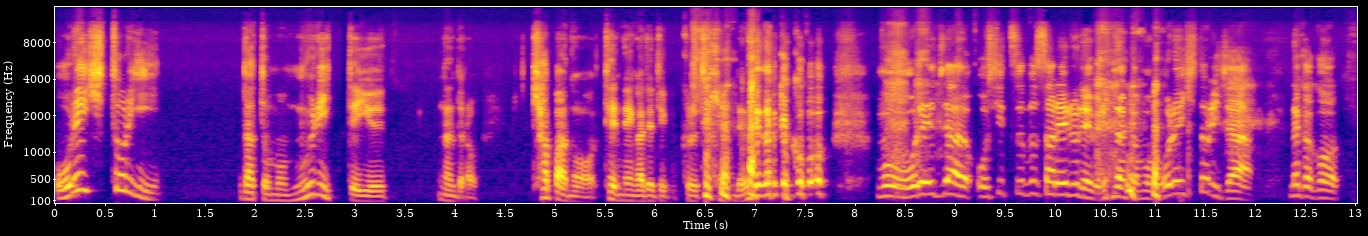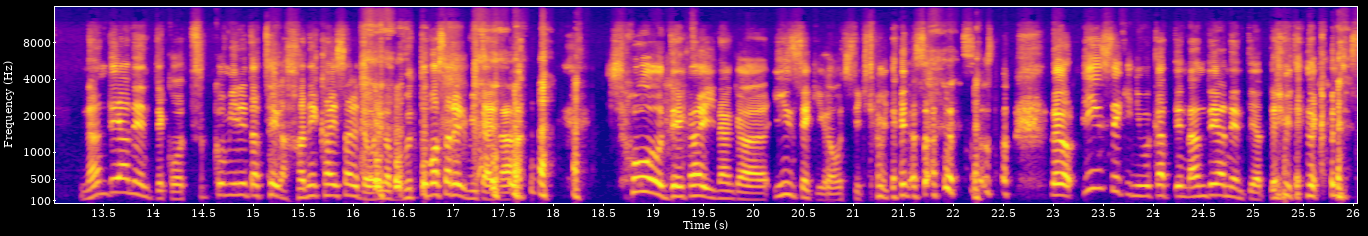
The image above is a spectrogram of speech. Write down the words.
俺一人だともう無理っていう、なんだろう、キャパの天然が出てくるときなんだよね。なんかこう、もう俺じゃあ押しつぶされるレベル、なんかもう俺一人じゃ、なんかこう、なんでやねんってこう突っ込み入れた手が跳ね返されて俺がぶっ飛ばされるみたいな超でかいなんか隕石が落ちてきたみたいなさ。そうそう。だから隕石に向かってなんでやねんってやってるみたいな感じ です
